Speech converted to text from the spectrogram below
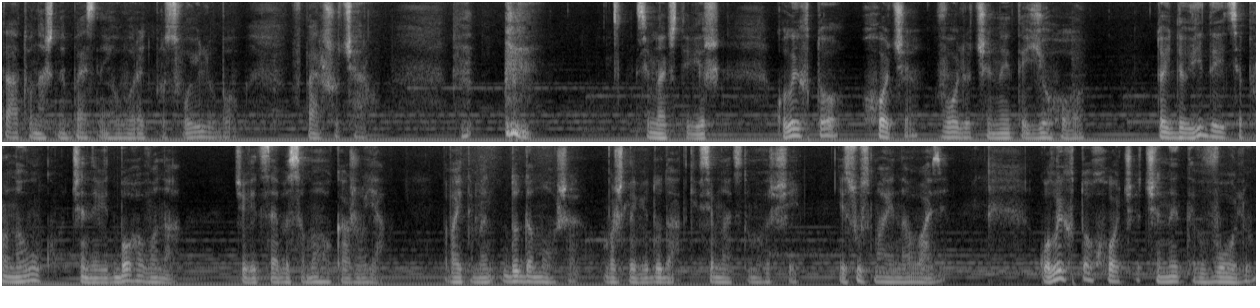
Тато наш Небесний говорить про свою любов в першу чергу. 17 вірш. Коли хто хоче волю чинити Його, той довідається про науку, чи не від Бога вона, чи від себе самого кажу я. Давайте ми додамо ще важливі додатки в 17 вірші. Ісус має на увазі, коли хто хоче чинити волю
